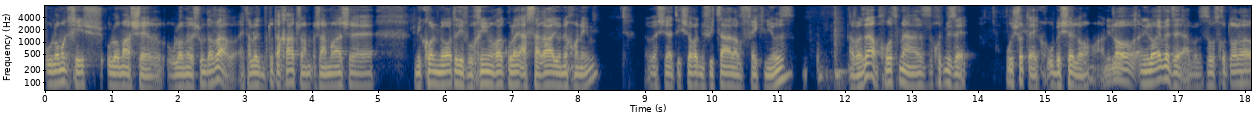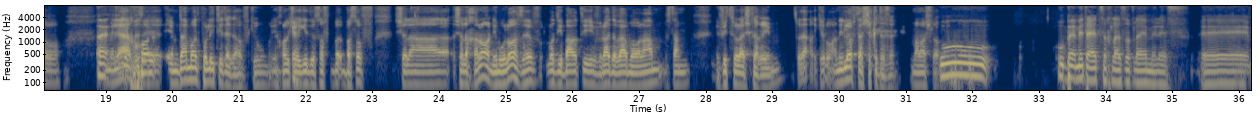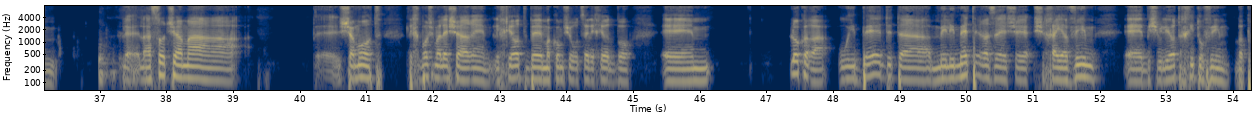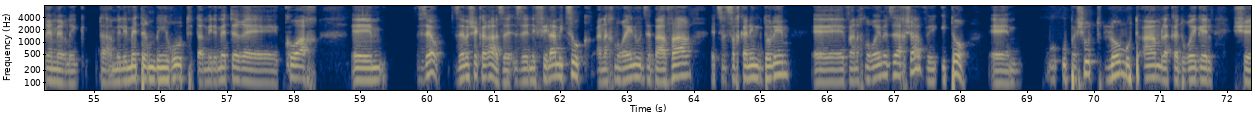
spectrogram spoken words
הוא לא מכחיש, הוא לא מאשר, הוא לא אומר שום דבר. הייתה לו התבטאות אחת שאמרה שמכל מאות הדיווחים רק אולי עשרה היו נכונים, ושהתקשורת מפיצה עליו פייק ניוז, אבל זהו, חוץ מאז, חוץ מזה, הוא שותק, הוא בשלו, אני לא, אני לא אוהב את זה, אבל זו זכותו לא... אה, מלאה, יכול... וזו עמדה מאוד פוליטית אגב, כי הוא יכול להיות כן. שיגיד בסוף, בסוף של, ה, של החלון, אם הוא לא עוזב, לא דיברתי ולא היה דבר מעולם, סתם הפיצו לה שקרים, אתה יודע, כאילו, אני לא אוהב את השקט הזה, ממש לא. הוא, הוא באמת היה צריך לעזוב ל-MLS, אה, לעשות שם אה, שמות. לכבוש מלא שערים, לחיות במקום שהוא רוצה לחיות בו. אמ, לא קרה, הוא איבד את המילימטר הזה ש, שחייבים אה, בשביל להיות הכי טובים בפרמייר ליג, את המילימטר מהירות, את המילימטר אה, כוח, אה, זהו, זה מה שקרה, זה, זה נפילה מצוק, אנחנו ראינו את זה בעבר אצל שחקנים גדולים, אה, ואנחנו רואים את זה עכשיו איתו. אה, הוא, הוא פשוט לא מותאם לכדורגל ש,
